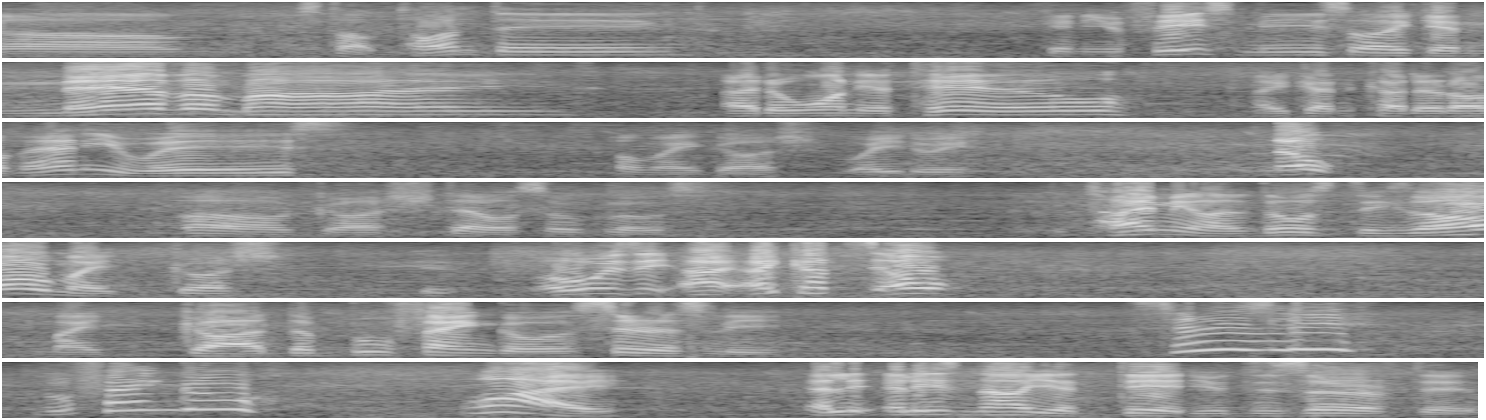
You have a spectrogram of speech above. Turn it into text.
Um, stop taunting. Can you face me so I can... Never mind! I don't want your tail. I can cut it off anyways. Oh my gosh, what are you doing? No! Oh gosh, that was so close. The timing on those things, oh my gosh. It, oh, is it? I, I can't see. Oh! My god, the Bullfango, seriously. Seriously? Bullfango? Why? At, at least now you're dead, you deserved it.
